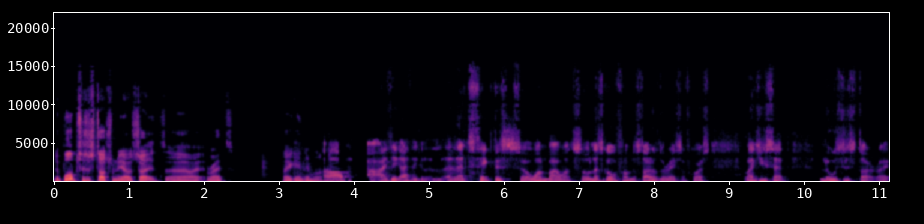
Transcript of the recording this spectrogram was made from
the pole position starts from the outside, uh, right? Like in Imola. Um, I I think I think let's take this uh, one by one. So let's go from the start of the race. Of course, like you said, Lewis's start, right?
